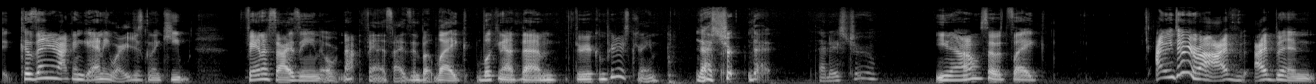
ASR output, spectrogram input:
because then you're not gonna get anywhere you're just gonna keep fantasizing or not fantasizing but like looking at them through your computer screen That's true. That that is true. you know so it's like i mean don't get me wrong i've i've been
